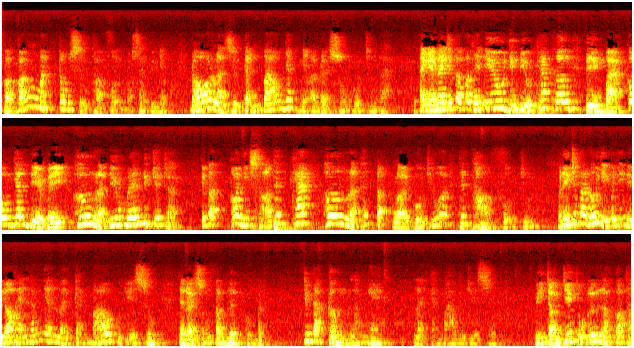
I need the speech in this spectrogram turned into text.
và vắng mặt trong sự thờ phượng vào sáng chủ nhật, đó là sự cảnh báo nhắc nhở đời sống của chúng ta. Hãy ngày nay chúng ta có thể yêu những điều khác hơn tiền bạc, công danh, địa vị hơn là yêu mến Đức Chúa Trời. Chúng ta có những sở thích khác hơn là thích đọc lời của Chúa, thích thờ phượng Chúa. Và nếu chúng ta đối diện với những điều đó, hãy lắng nghe lời cảnh báo của Chúa Giêsu cho đời sống tâm linh của mình. Chúng ta cần lắng nghe lời cảnh báo của Chúa Giêsu. Vì trận chiến thuộc linh là có thật.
